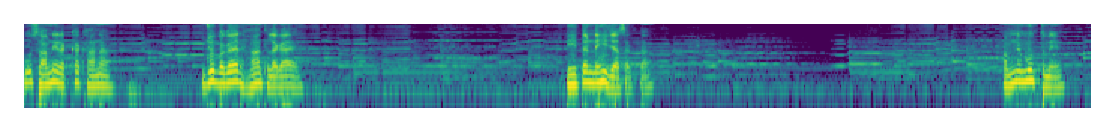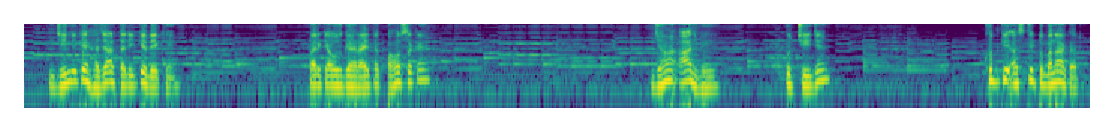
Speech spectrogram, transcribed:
वो सामने रखा खाना जो बगैर हाथ लगाए भीतर नहीं जा सकता। हमने मुफ़्त में जीने के हज़ार तरीके देखे। पर क्या उस गहराई तक पहुँच सके? जहाँ आज भी कुछ चीज़ें खुद के अस्तित्व बनाकर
